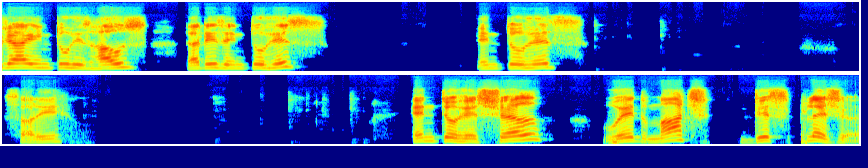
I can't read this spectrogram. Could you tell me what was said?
যায় into his house that is into his into his sorry into his shell with much displeasure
